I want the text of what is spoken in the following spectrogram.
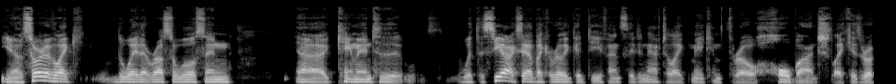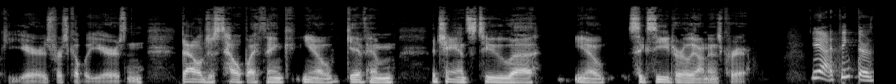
You know, sort of like the way that Russell Wilson uh, came into the with the Seahawks, they had like a really good defense. They didn't have to like make him throw a whole bunch like his rookie years, first couple years, and that'll just help. I think you know give him a chance to uh, you know succeed early on in his career. Yeah, I think there's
